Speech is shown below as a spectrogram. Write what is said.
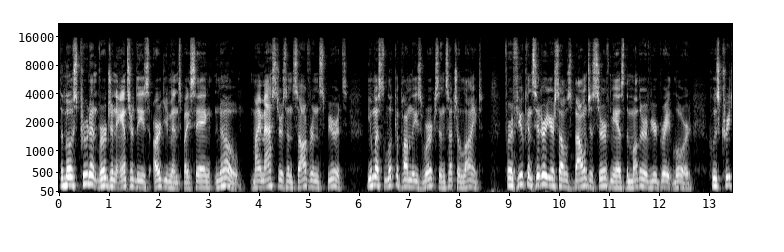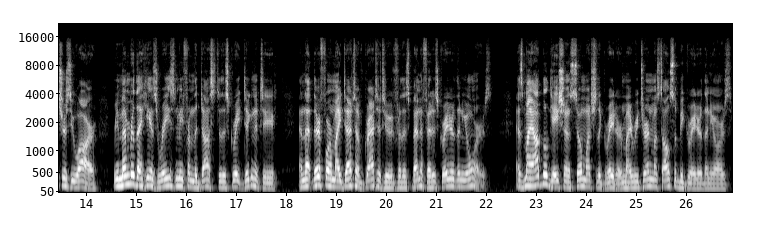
The most prudent virgin answered these arguments by saying, No, my masters and sovereign spirits, you must look upon these works in such a light. For if you consider yourselves bound to serve me as the mother of your great Lord, whose creatures you are, remember that he has raised me from the dust to this great dignity, and that therefore my debt of gratitude for this benefit is greater than yours. As my obligation is so much the greater, my return must also be greater than yours.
